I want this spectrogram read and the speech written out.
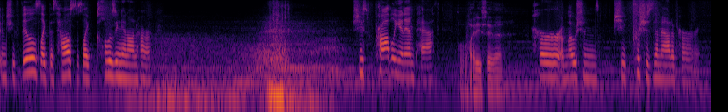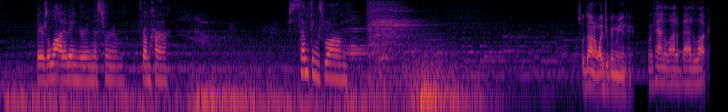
and she feels like this house is like closing in on her. She's probably an empath. Why do you say that? Her emotions, she pushes them out of her. There's a lot of anger in this room from her. Something's wrong. So, Donna, why'd you bring me in here? We've had a lot of bad luck.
